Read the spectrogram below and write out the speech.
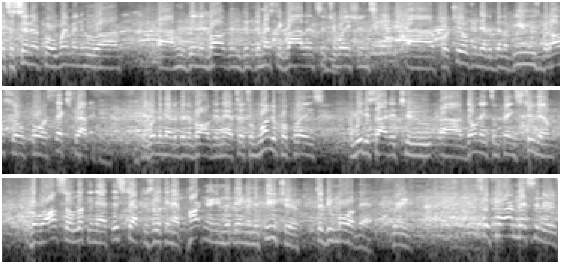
it's a center for women who are uh, who've been involved in d- domestic violence situations, uh, for children that have been abused, but also for sex trafficking. Women that have been involved in that. So it's a wonderful place, and we decided to uh, donate some things to them. But we're also looking at this chapter is looking at partnering with them in the future to do more of that. Great. So for our listeners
